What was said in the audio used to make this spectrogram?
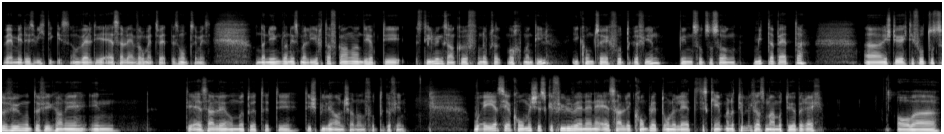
weil mir das wichtig ist und weil die Eishalle einfach mein zweites Wohnzimmer ist. Und dann irgendwann ist mir Licht aufgegangen und ich habe die Steelwings angerufen und habe gesagt, mach mal einen Deal, ich komme zu euch fotografieren, bin sozusagen Mitarbeiter, äh, ich stehe euch die Fotos zur Verfügung und dafür kann ich in die Eishalle und mir dort halt die, die Spiele anschauen und fotografieren. War eher ein sehr komisches Gefühl, weil eine Eishalle komplett ohne Leute, das kennt man natürlich aus dem Amateurbereich, aber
